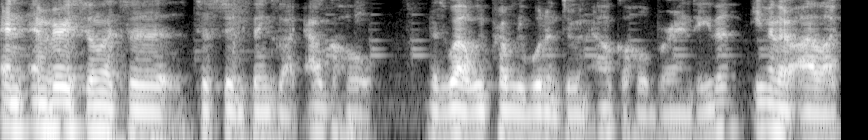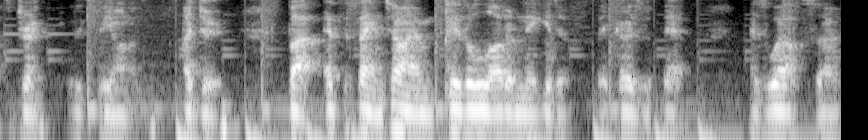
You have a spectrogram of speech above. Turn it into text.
And and very similar to to certain things like alcohol as well. We probably wouldn't do an alcohol brand either, even though I like to drink. Let's be honest, I do. But at the same time, there's a lot of negative that goes with that as well. So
